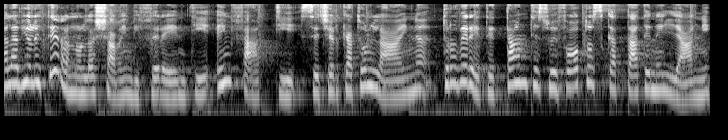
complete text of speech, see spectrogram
Ma la violettera non lasciava indifferenti e infatti, se cercate online, troverete tante sue foto scattate negli anni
